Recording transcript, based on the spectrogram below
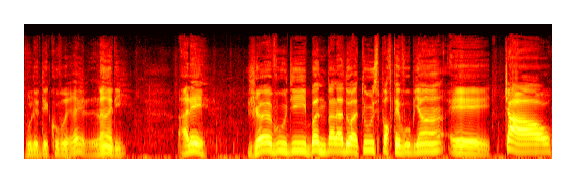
vous le découvrirez lundi. Allez, je vous dis bonne balado à tous, portez-vous bien et ciao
